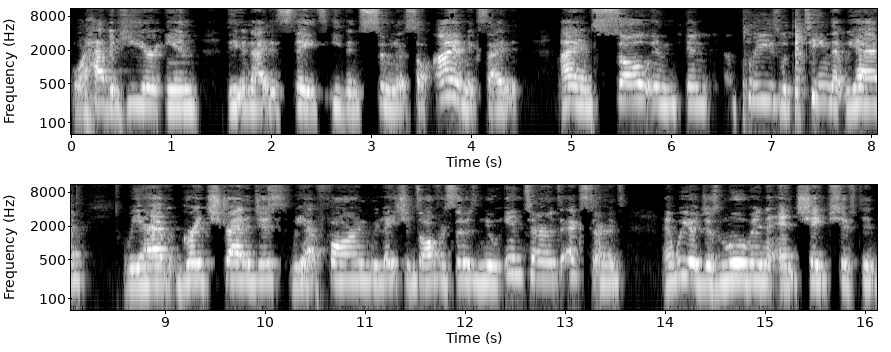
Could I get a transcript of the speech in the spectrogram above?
or have it here in the United States even sooner. So I am excited. I am so in, in pleased with the team that we have. We have great strategists. We have foreign relations officers, new interns, externs, and we are just moving and shape shifting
